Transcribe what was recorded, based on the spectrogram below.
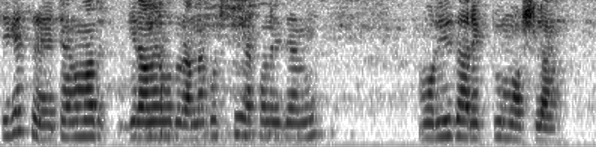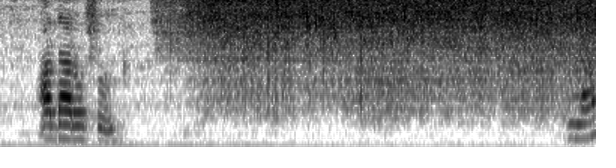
ঠিক আছে? এটা আমার গ্রামের মতো রান্না করছি। এখন এই যে আমি মরিচ আর একটু মশলা, আদা, রসুন দিলাম।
